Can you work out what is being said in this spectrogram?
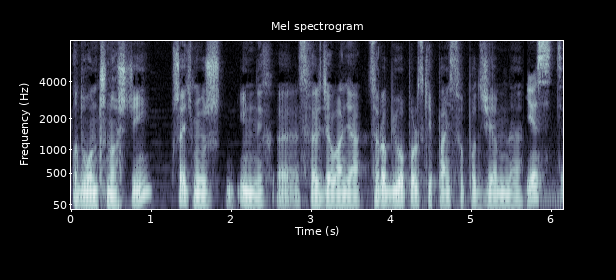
Od łączności przejdźmy już innych e, sfer działania, co robiło polskie państwo podziemne. Jest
